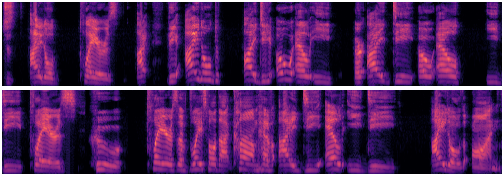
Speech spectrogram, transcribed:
just idled players. I the idled I D O L E or I D O L E D players who players of Blaseball.com have I D L E D idled on.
